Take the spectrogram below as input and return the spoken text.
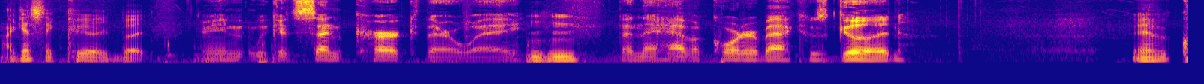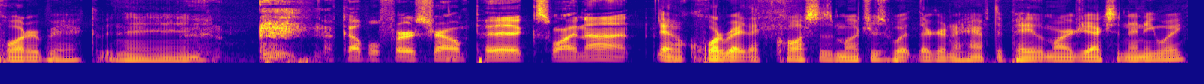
I guess they could, but I mean, we could send Kirk their way. mm-hmm. Then they have a quarterback who's good, they have a quarterback, and then a couple first round picks. Why not? they have a quarterback that costs as much as what they're gonna have to pay Lamar Jackson anyway.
